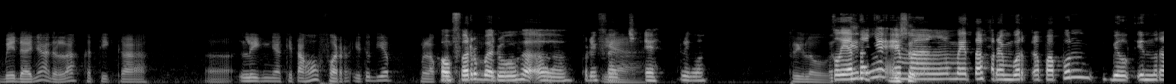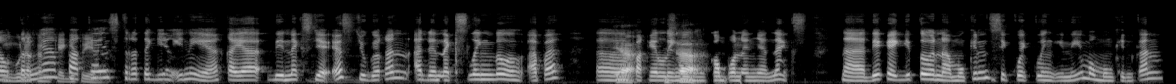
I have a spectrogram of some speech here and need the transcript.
bedanya adalah ketika uh, linknya kita hover itu dia melakukan hover preload. baru uh, prefetch yeah. eh preload preload. Kelihatannya emang meta framework apa pun built-in routernya gitu pakai ya? strategi yang ini ya. Kayak di Next.js juga kan ada next link tuh, apa uh, ya, pakai link bisa. komponennya next. Nah, dia kayak gitu. Nah, mungkin si quick link ini memungkinkan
